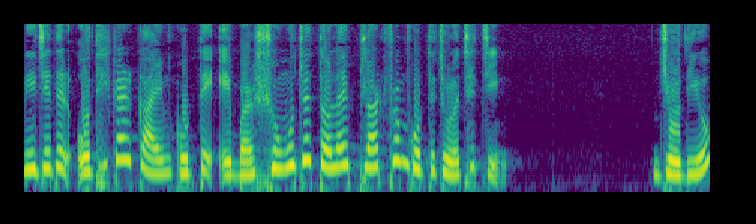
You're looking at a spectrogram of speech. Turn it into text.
নিজেদের অধিকার কায়েম করতে এবার সমুদ্রের তলায় প্ল্যাটফর্ম করতে চলেছে চীন। যদিও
